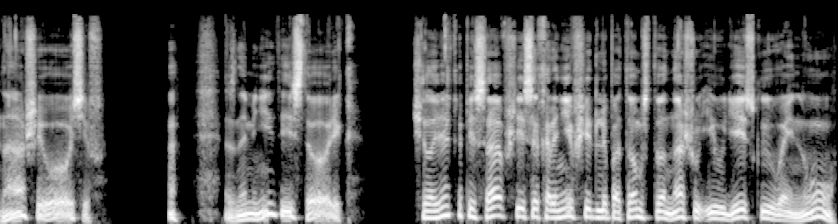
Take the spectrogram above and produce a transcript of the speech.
Наш Иосиф. знаменитый историк. Человек, описавший и сохранивший для потомства нашу иудейскую войну.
